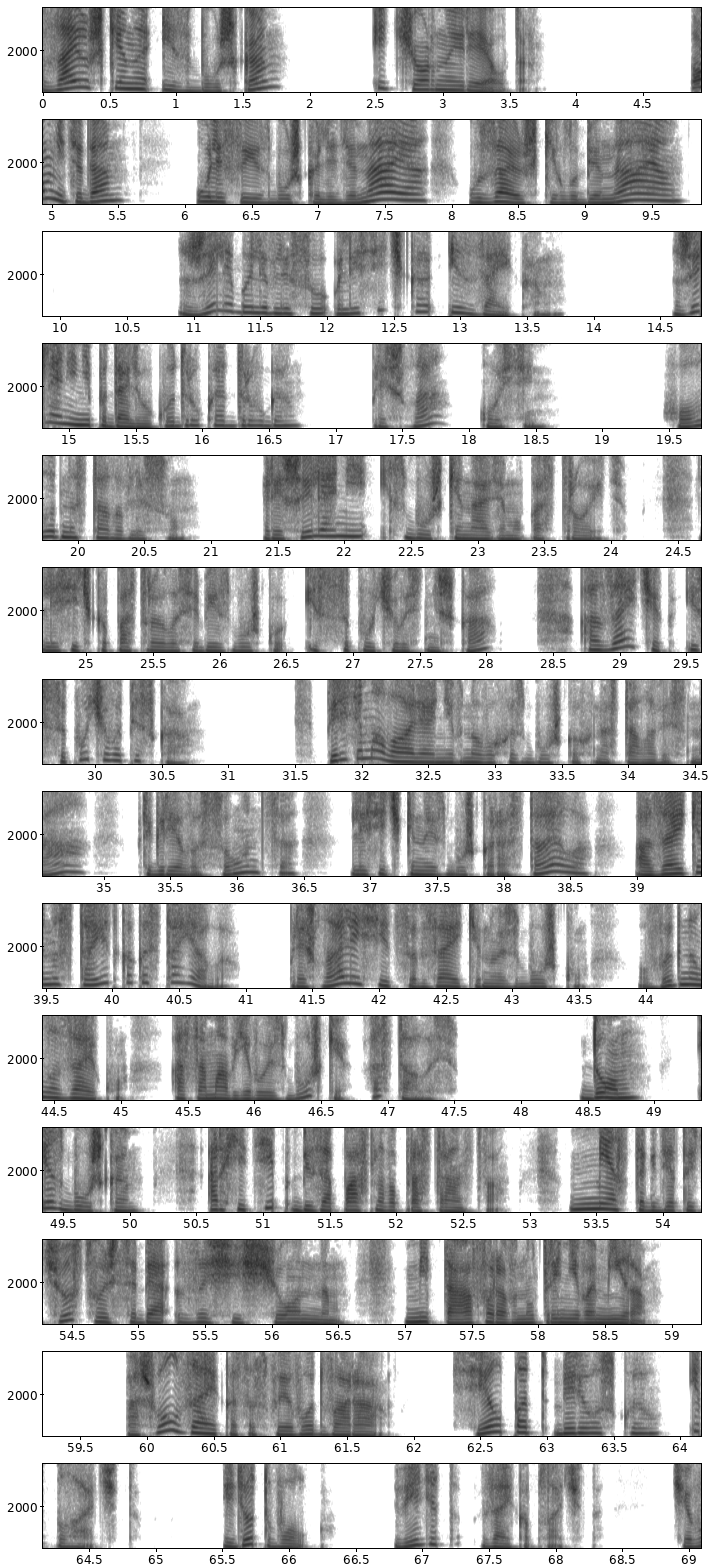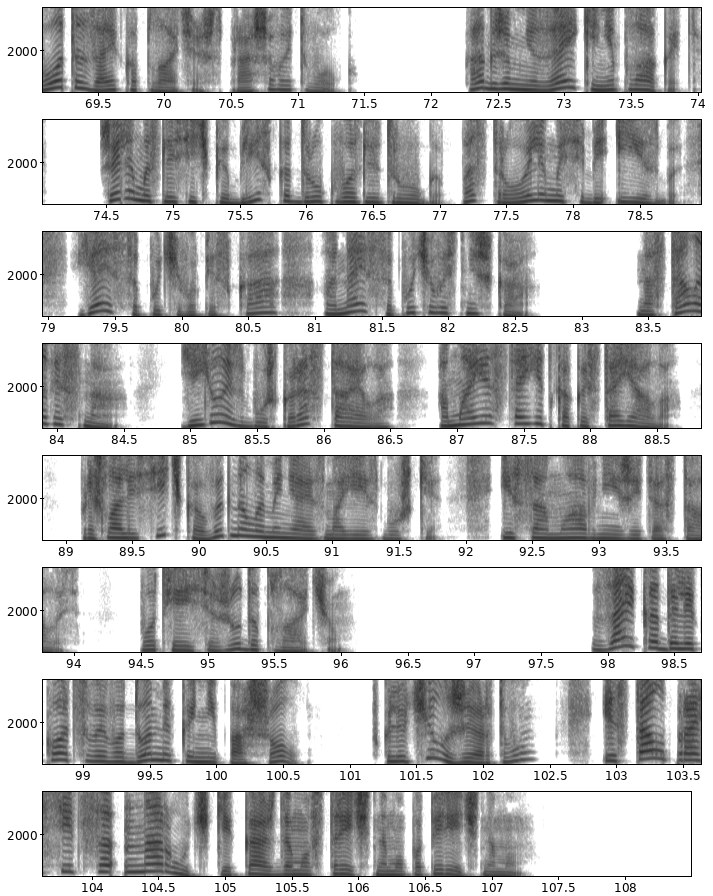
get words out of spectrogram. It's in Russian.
Заюшкина избушка и черный риэлтор. Помните, да? У лисы избушка ледяная, у заюшки глубиная. Жили-были в лесу лисичка и зайка. Жили они неподалеку друг от друга. Пришла осень. Холодно стало в лесу. Решили они избушки на зиму построить. Лисичка построила себе избушку из сыпучего снежка, а зайчик — из сыпучего песка. Перезимовали они в новых избушках, настала весна, пригрело солнце, лисичкина избушка растаяла, а зайкина стоит, как и стояла. Пришла лисица в зайкину избушку, выгнала зайку, а сама в его избушке осталась. Дом, избушка, архетип безопасного пространства. Место, где ты чувствуешь себя защищенным, метафора внутреннего мира. Пошел зайка со своего двора, сел под березкую и плачет. Идет волк, видит, зайка плачет. «Чего ты, зайка, плачешь?» — спрашивает волк. «Как же мне, зайки, не плакать? Жили мы с лисичкой близко друг возле друга, построили мы себе избы. Я из сыпучего песка, она из сыпучего снежка. Настала весна. Ее избушка растаяла, а моя стоит, как и стояла. Пришла лисичка, выгнала меня из моей избушки и сама в ней жить осталась. Вот я и сижу да плачу. Зайка далеко от своего домика не пошел. Включил жертву и стал проситься на ручки каждому встречному поперечному.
